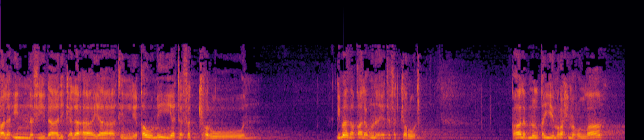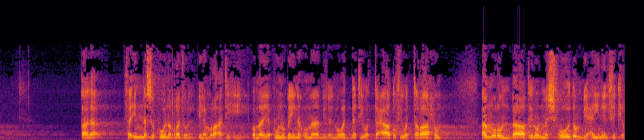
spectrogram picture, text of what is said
قال إن في ذلك لآيات لقوم يتفكرون. لماذا قال هنا يتفكرون؟ قال ابن القيم رحمه الله قال فإن سكون الرجل إلى امرأته وما يكون بينهما من المودة والتعاطف والتراحم أمر باطن مشهود بعين الفكر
